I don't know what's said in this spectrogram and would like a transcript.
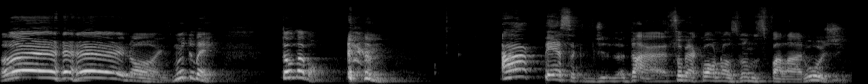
Ê, nós. Muito bem. Então tá bom. A peça da, sobre a qual nós vamos falar hoje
